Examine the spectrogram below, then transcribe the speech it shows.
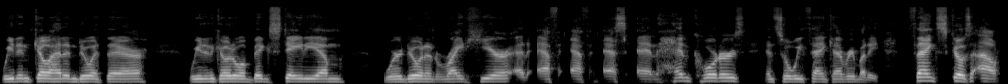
We didn't go ahead and do it there. We didn't go to a big stadium. We're doing it right here at FFSN headquarters. And so we thank everybody. Thanks goes out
